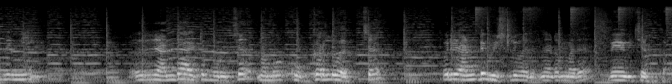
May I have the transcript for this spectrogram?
ഇതിനി ഒരു രണ്ടായിട്ട് മുറിച്ച് നമ്മൾ കുക്കറിൽ വെച്ച് ഒരു രണ്ട് വിഷിൽ വരുന്നിടം വരെ വേവിച്ചെടുക്കാം.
